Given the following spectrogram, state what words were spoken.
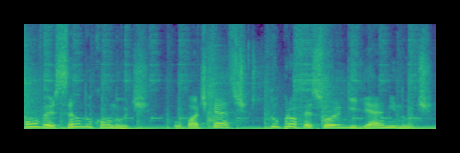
Conversando com Nute, o podcast do professor Guilherme Nute.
